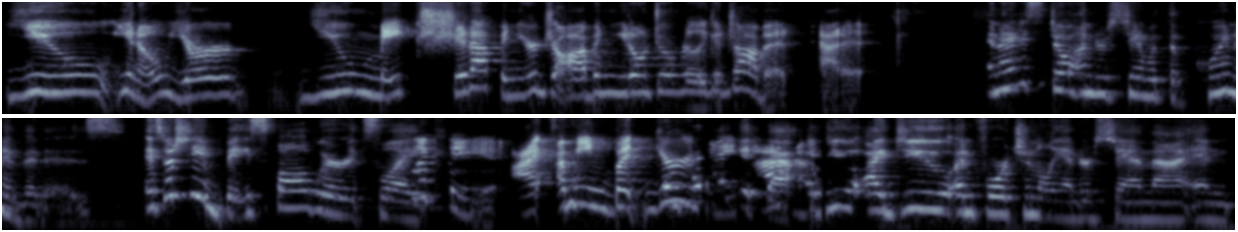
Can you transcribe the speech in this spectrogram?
you you know you're you make shit up in your job and you don't do a really good job at, at it and I just don't understand what the point of it is, especially in baseball where it's like. I, I mean, but you're. I, I, I, do. I do unfortunately understand that, and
